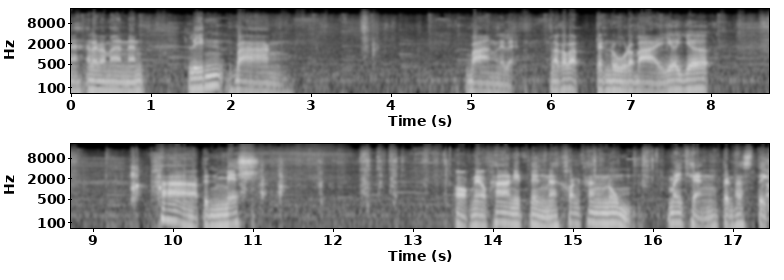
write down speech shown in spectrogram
นะอะไรประมาณนั้น ลิ้นบาง บางเลยแหละ แล้วก็แบบเป็นรูระบายเยอะๆ ผ้าเป็นเมชออกแนวผ้านิดนึงนะ ค่อนข้างนุ่ม ไม่แข็งเป็นพลาสติก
